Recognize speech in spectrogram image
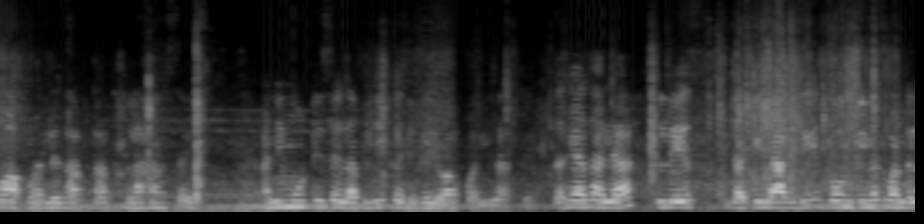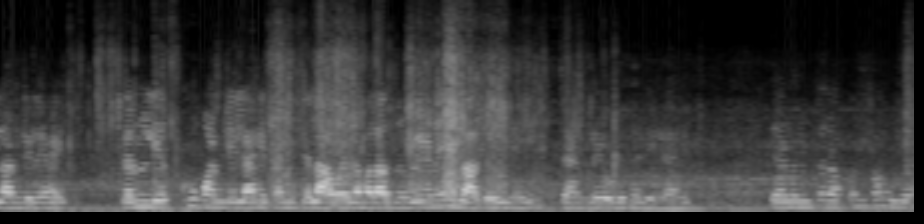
वापरले जातात लहान साईज आणि मोठी साईज आपली कधी कधी वापरली जाते. तर ह्या झाल्या लेस ज्या की मी अगदी दोन तीनच बंडल आणलेले आहेत. कारण लेस खूप आणलेले आहेत आणि त्या लावायला मला अजून वेळ नाही जागाही नाही. स्टँडला एवढे झालेले आहेत. त्यानंतर आपण पाहूया.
